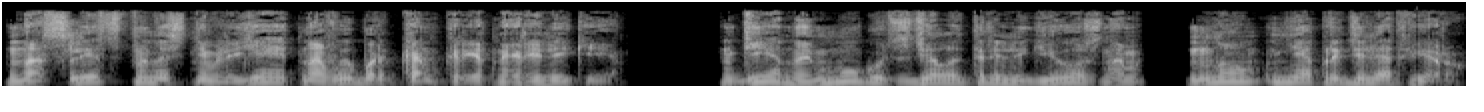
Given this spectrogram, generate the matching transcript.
наследственность не влияет на выбор конкретной религии. Гены могут сделать религиозным, но не определят веру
